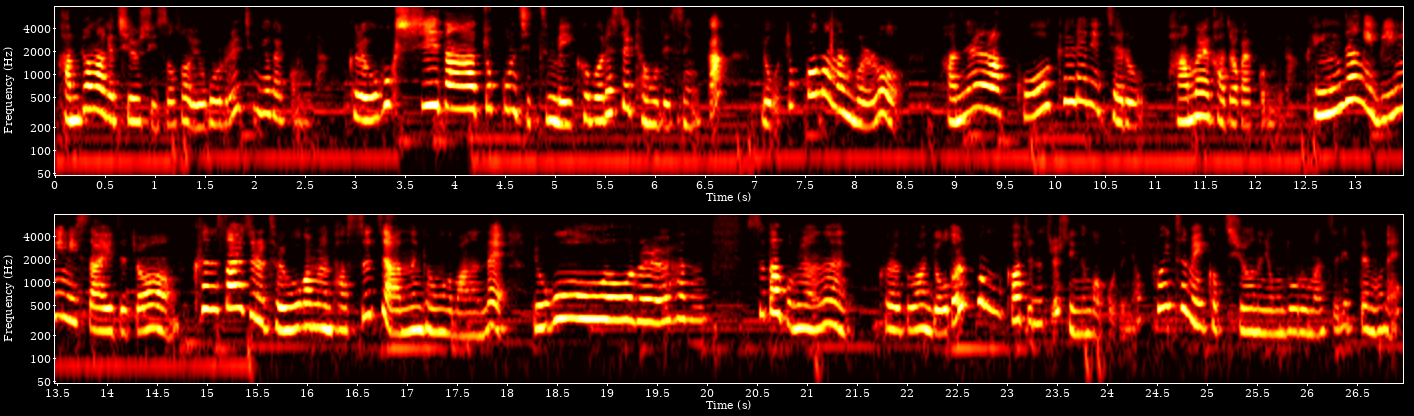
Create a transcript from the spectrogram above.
간편하게 지울 수 있어서 이거를 챙겨갈 겁니다. 그리고 혹시나 조금 짙은 메이크업을 했을 경우도 있으니까 이거 조그만한 걸로 바닐라코 Clean It Zero 밤을 가져갈 겁니다. 굉장히 mini-me 사이즈죠. 큰 사이즈를 들고 가면 다 쓰지 않는 경우가 많은데 요거를 한 쓰다 보면은 그래도 한 8번까지는 쓸 수 있는 것 같거든요. 포인트 메이크업 지우는 용도로만 쓰기 때문에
